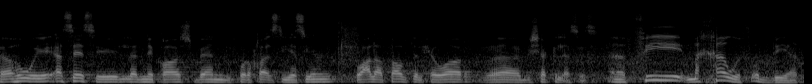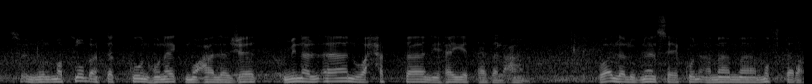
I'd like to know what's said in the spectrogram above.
هو أساسي للنقاش بين الفرقاء السياسيين وعلى طاولة الحوار بشكل أساسي. في مخاوف أبديت أنه المطلوب أن تكون هناك معالجات من الآن وحتى نهاية هذا العام. وإلا لبنان سيكون أمام مفترق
